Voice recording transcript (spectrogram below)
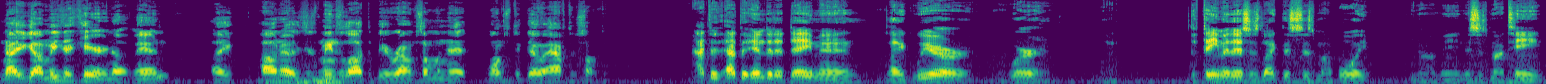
Now you got me just tearing up, man. Like I don't know, it just means a lot to be around someone that wants to go after something. At the at the end of the day, man, like we're we're the theme of this is like this is my boy. You know what I mean? This is my team.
